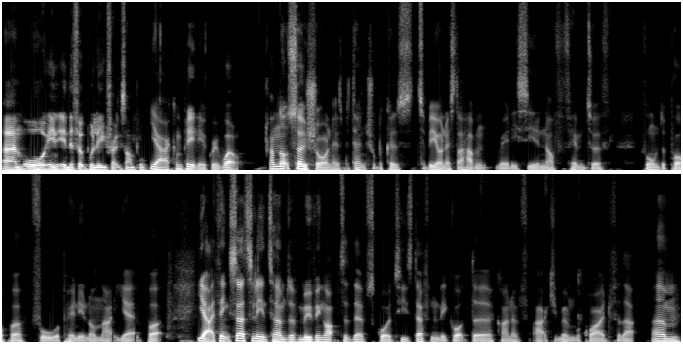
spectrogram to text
um, or in, in the Football League, for example. Yeah, I completely agree. Well, I'm not so sure on his potential because, to be honest, I haven't really seen enough of him to have formed a proper full opinion on that yet. But yeah, I think certainly in terms of moving up to the squad, he's definitely got the kind of acumen required for that. Um,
